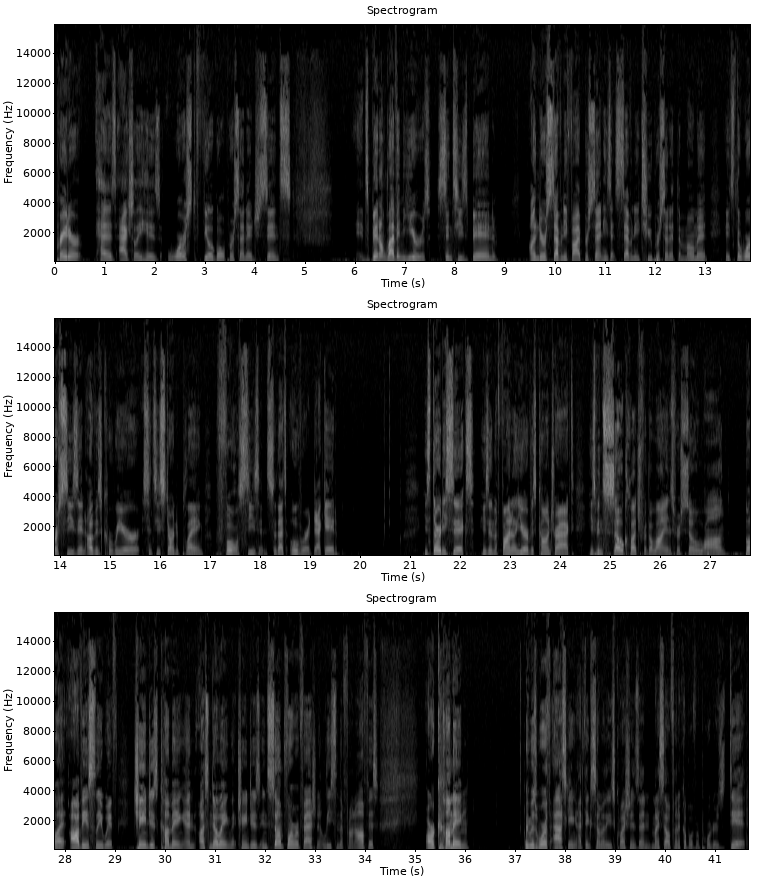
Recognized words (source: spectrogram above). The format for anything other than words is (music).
Prater has actually his worst field goal percentage since it's been 11 years since he's been under 75%. He's at 72% at the moment. It's the worst season of his career since he started playing full seasons. So that's over a decade. He's 36. He's in the final year of his contract. He's been so clutch for the Lions for so long, but obviously with changes coming and us knowing that changes in some form or fashion, at least in the front office, are coming, it was worth asking, I think, some of these questions, and myself and a couple of reporters did.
